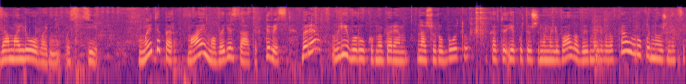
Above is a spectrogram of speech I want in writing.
замальовані, ось ці. Ми тепер маємо вирізати. Дивись, беремо в ліву руку ми беремо нашу роботу, яку ти вже намалювала, вималювала, в праву руку ножниці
